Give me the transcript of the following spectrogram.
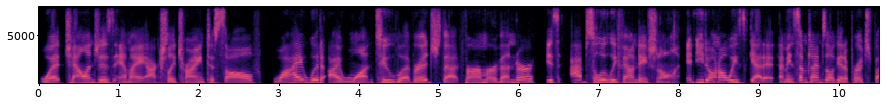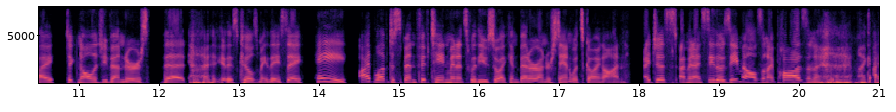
what challenges am I actually trying to solve, why would I want to leverage that firm or vendor is absolutely foundational. And you don't always get it. I mean, sometimes I'll get approached by technology vendors that this kills me. They say, Hey, I'd love to spend 15 minutes with you so I can better understand what's going on. I just, I mean, I see those emails and I pause and I, am like, I,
